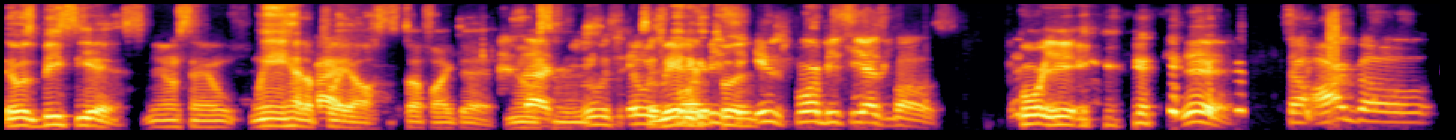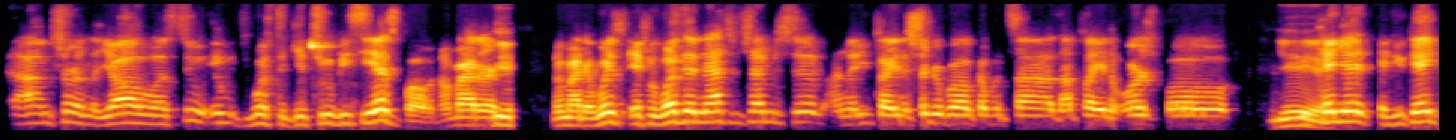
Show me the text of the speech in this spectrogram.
it was BCS. You know what I'm saying? We ain't had a playoffs right. and stuff like that. You know exactly. It was it was so four BC, it, was four BCS bowls. Four yeah. yeah. So our goal, I'm sure y'all was too, it was to get you a BCS bowl, no matter yeah. no matter which. If it wasn't a national championship, I know you played the Sugar Bowl a couple times. I played the Orange Bowl. Yeah. You can't get if you can't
